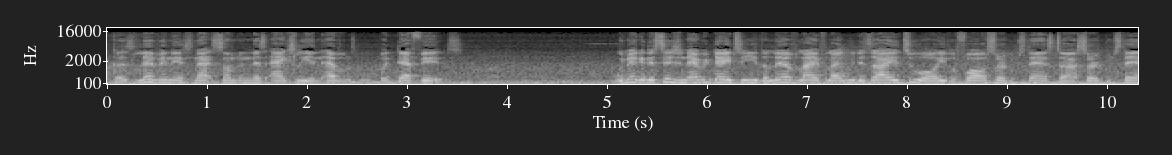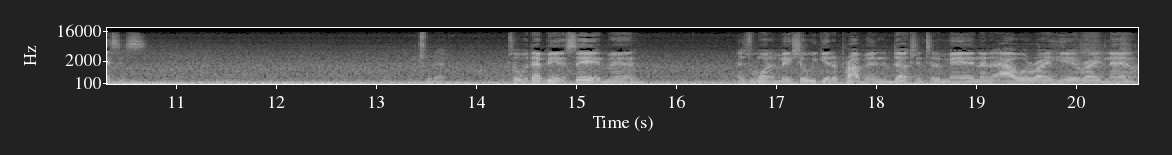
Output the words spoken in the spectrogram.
Because living is not something that's actually inevitable, but death is. We make a decision every day to either live life like we desire to or either fall circumstance to our circumstances. True that. So with that being said, man, I just want to make sure we get a proper introduction to the man of the hour right here, right now.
